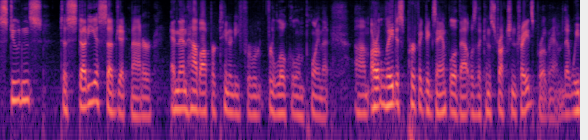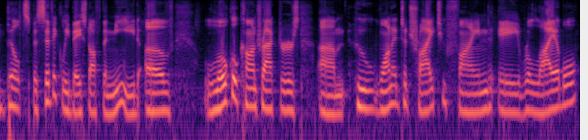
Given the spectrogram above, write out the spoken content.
students to study a subject matter and then have opportunity for, for local employment. Um, our latest perfect example of that was the construction trades program that we built specifically based off the need of local contractors um, who wanted to try to find a reliable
